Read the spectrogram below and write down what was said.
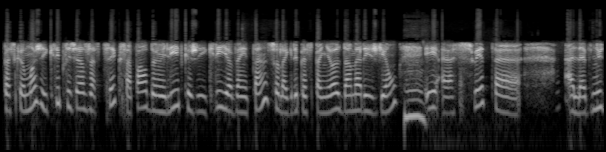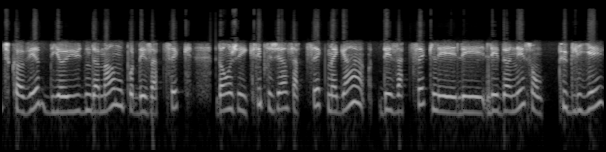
parce que moi, j'ai écrit plusieurs articles. Ça part d'un livre que j'ai écrit il y a 20 ans sur la grippe espagnole dans ma région. Hmm. Et à la suite à, à l'avenue du COVID, il y a eu une demande pour des articles dont j'ai écrit plusieurs articles. Mais quand des articles, les, les, les données sont publiées,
